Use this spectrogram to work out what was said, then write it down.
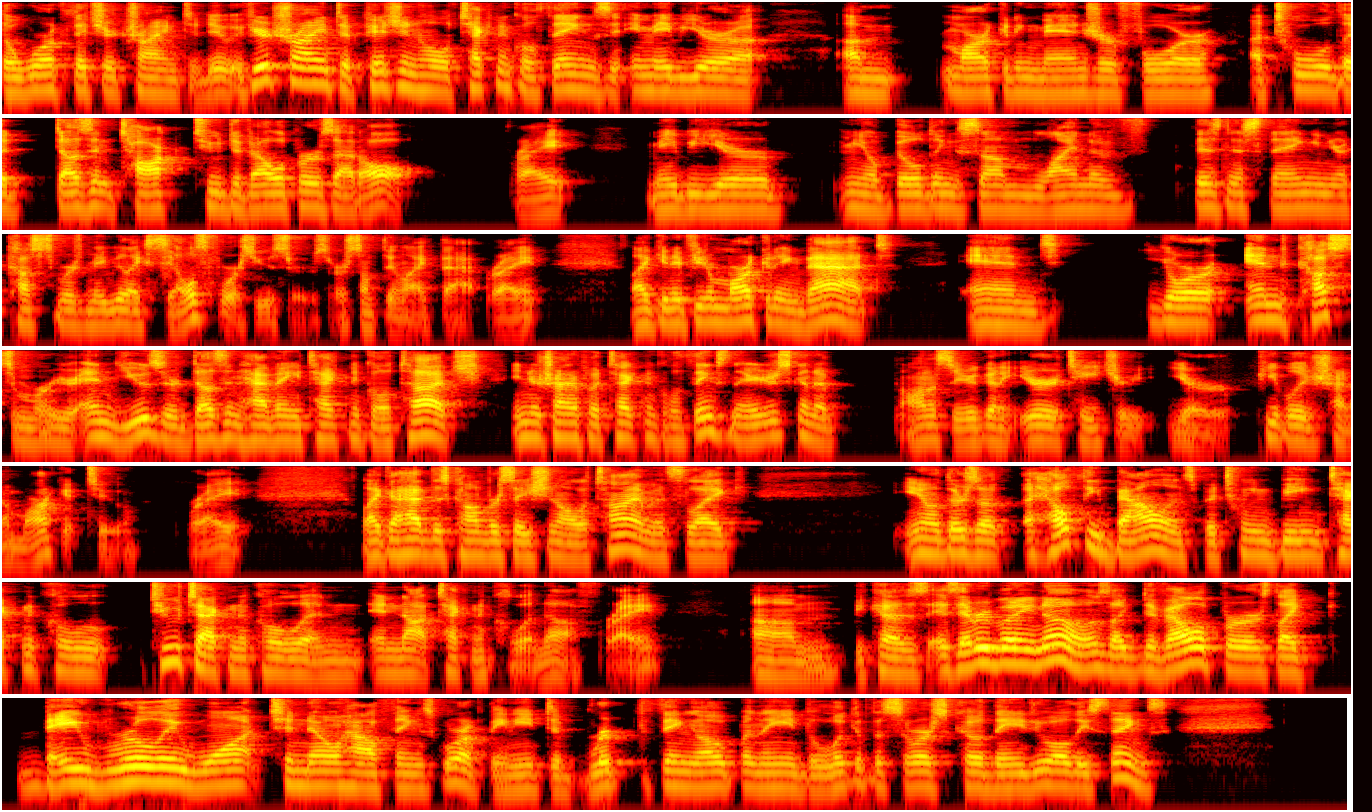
the work that you're trying to do. If you're trying to pigeonhole technical things, maybe you're a, a marketing manager for a tool that doesn't talk to developers at all, right? Maybe you're you know building some line of business thing and your customers maybe like Salesforce users or something like that, right? Like, and if you're marketing that and your end customer, your end user doesn't have any technical touch, and you're trying to put technical things in there, you're just gonna honestly, you're gonna irritate your your people you're trying to market to, right? Like I had this conversation all the time. It's like, you know, there's a, a healthy balance between being technical, too technical, and and not technical enough, right? Um, because as everybody knows, like developers, like they really want to know how things work. They need to rip the thing open. They need to look at the source code. They need to do all these things.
